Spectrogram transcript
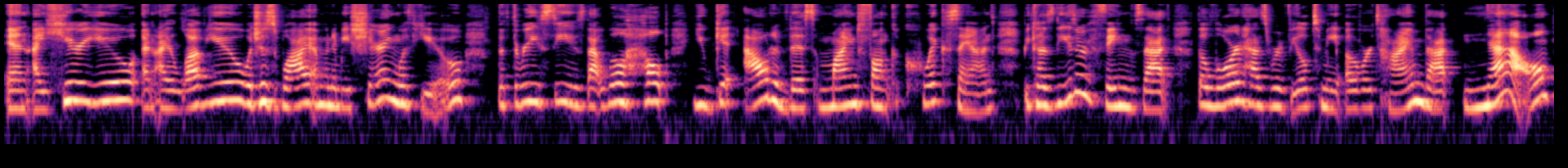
and I hear you and I love you, which is why I'm going to be sharing with you the three C's that will help you get out of this mind funk quicksand because these are things that the Lord has revealed to me over time that now,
